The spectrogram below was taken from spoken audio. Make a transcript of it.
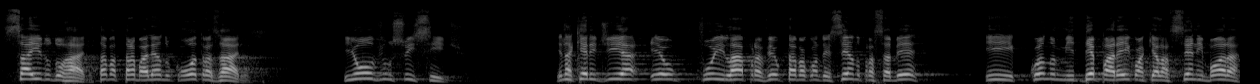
saído do rádio, estava trabalhando com outras áreas. E houve um suicídio. E naquele dia eu fui lá para ver o que estava acontecendo, para saber. E quando me deparei com aquela cena, embora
